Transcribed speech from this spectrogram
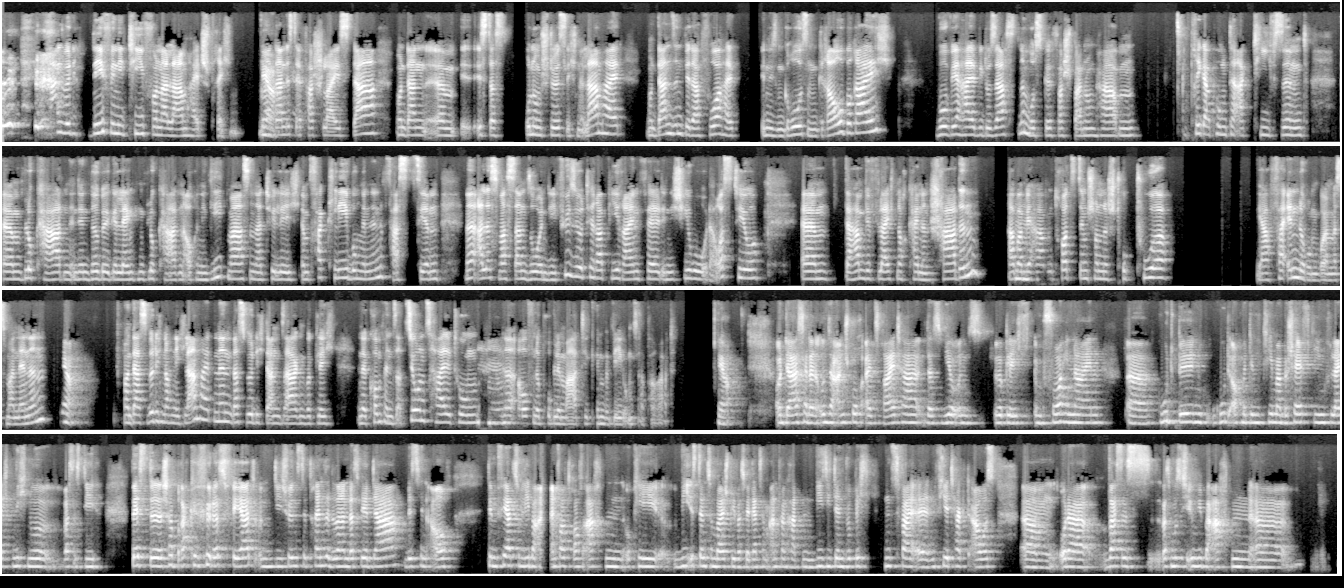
Dann würde ich definitiv von Alarmheit sprechen. Ja. Und dann ist der Verschleiß da und dann ähm, ist das unumstößlich eine Lahmheit. Und dann sind wir davor halt in diesem großen Graubereich. wo wir halt, wie du sagst, eine Muskelverspannung haben, Triggerpunkte aktiv sind, ähm, Blockaden in den Wirbelgelenken, Blockaden auch in den Gliedmaßen natürlich, ähm, Verklebungen in den Faszien, ne, alles, was dann so in die Physiotherapie reinfällt, in die Chiro oder Osteo. Ähm, da haben wir vielleicht noch keinen Schaden, aber mhm. wir haben trotzdem schon eine Struktur, ja, Veränderung wollen wir es mal nennen. Ja. Und das würde ich noch nicht Lahmheit nennen, das würde ich dann sagen, wirklich eine Kompensationshaltung mhm. ne, auf eine Problematik im Bewegungsapparat. Ja, und da ist ja dann unser Anspruch als Reiter, dass wir uns wirklich im Vorhinein äh, gut bilden, gut auch mit dem Thema beschäftigen. Vielleicht nicht nur, was ist die beste Schabracke für das Pferd und die schönste Trense, sondern dass wir da ein bisschen auch dem Pferd zuliebe einfach darauf achten, okay, wie ist denn zum Beispiel, was wir ganz am Anfang hatten, wie sieht denn wirklich ein, Zwei, äh, ein Viertakt aus? Ähm, oder was ist, was muss ich irgendwie beachten, äh,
